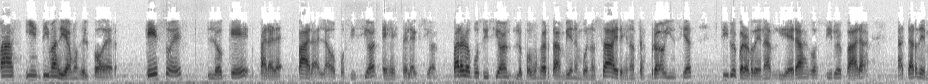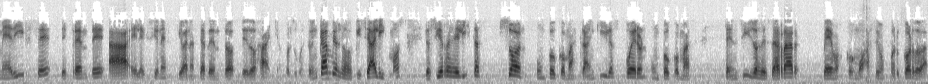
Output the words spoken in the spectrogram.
más íntimas digamos del poder que eso es lo que para la, para la oposición es esta elección. Para la oposición, lo podemos ver también en Buenos Aires, en otras provincias, sirve para ordenar liderazgos, sirve para tratar de medirse de frente a elecciones que van a ser dentro de dos años, por supuesto. En cambio, los oficialismos, los cierres de listas son un poco más tranquilos, fueron un poco más sencillos de cerrar. Vemos cómo hacemos por Córdoba,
